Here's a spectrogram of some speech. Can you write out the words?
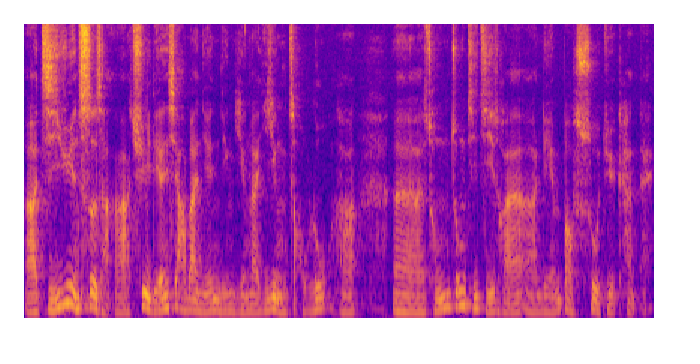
啊，集运市场啊，去年下半年您迎来硬着陆啊，呃，从中集集团啊年报数据看来，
